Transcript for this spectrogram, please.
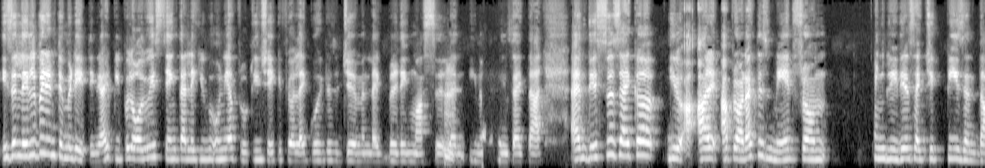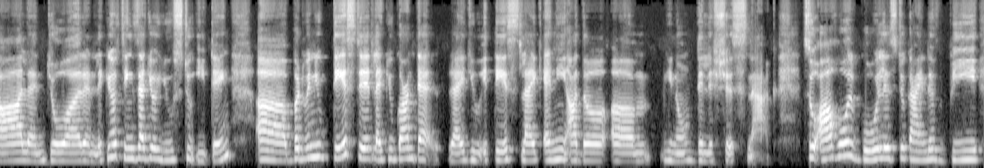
is a little bit intimidating right? People always think that like you only have protein shake if you're like going to the gym and like building muscle mm. and you know things like that. And this is like a you know our, our product is made from ingredients like chickpeas and dal and jowar and like you know things that you're used to eating. Uh, but when you taste it like you can't tell right? You it tastes like any other um, you know delicious snack. So our whole goal is to kind of be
